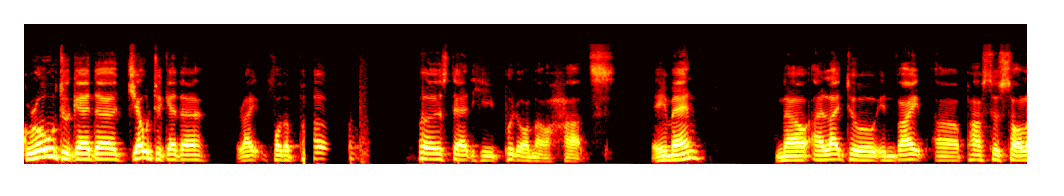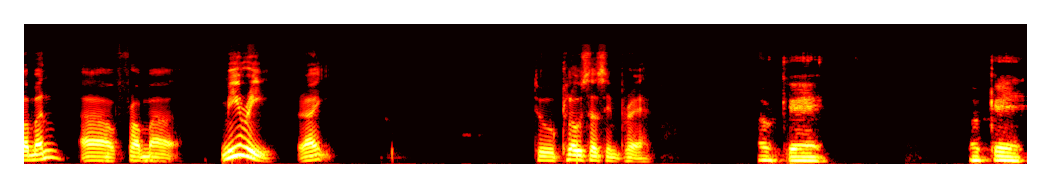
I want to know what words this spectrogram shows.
grow together, gel together, right, for the purpose that He put on our hearts. Amen. Now, I'd like to invite uh, Pastor Solomon uh, from uh, Miri, right, to close us in prayer. Okay. Okay.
